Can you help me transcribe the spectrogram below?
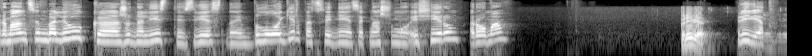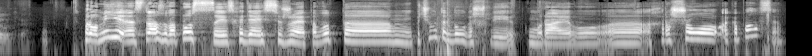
Роман Цымбалюк, журналист, известный блогер, подсоединяется к нашему эфиру. Рома. Привет. Привет. Доброе утро. Ром, и сразу вопрос, исходя из сюжета. Вот э, почему так долго шли к Мураеву? Э, хорошо окопался?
